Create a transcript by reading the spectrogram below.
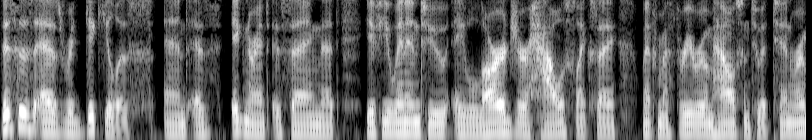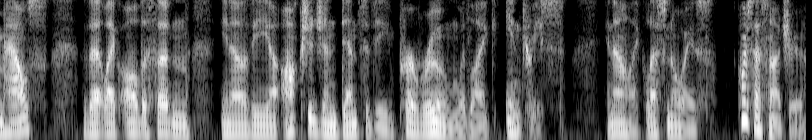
This is as ridiculous and as ignorant as saying that if you went into a larger house, like say, went from a three-room house into a 10-room house, that like all of a sudden, you know, the uh, oxygen density per room would like increase, you know, like less noise. Of course that's not true.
